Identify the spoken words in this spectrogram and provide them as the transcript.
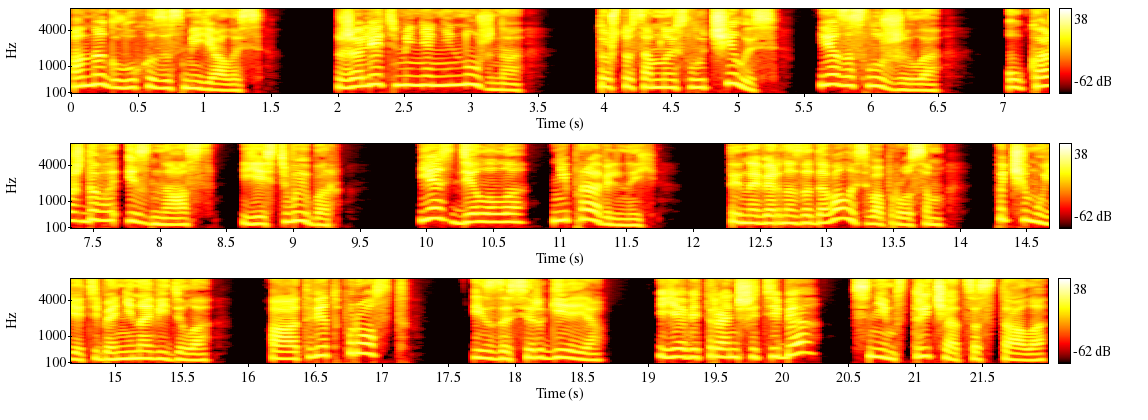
Она глухо засмеялась. «Жалеть меня не нужно. То, что со мной случилось, я заслужила. У каждого из нас есть выбор. Я сделала неправильный. Ты, наверное, задавалась вопросом, почему я тебя ненавидела? А ответ прост. Из-за Сергея. Я ведь раньше тебя с ним встречаться стала,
